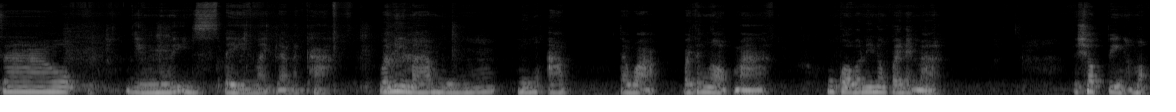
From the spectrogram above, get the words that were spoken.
เจ้าหญิงนุ้ยอินสเปนมาอีกแล้วนะคะ วันนี้มามุ้มมุ้มอัพ แต่ว่าไปตั้งนอกมามุกว่าวันนี้น้องไปไหนมา ไปช้อปปิ้งค่ะเมาะ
